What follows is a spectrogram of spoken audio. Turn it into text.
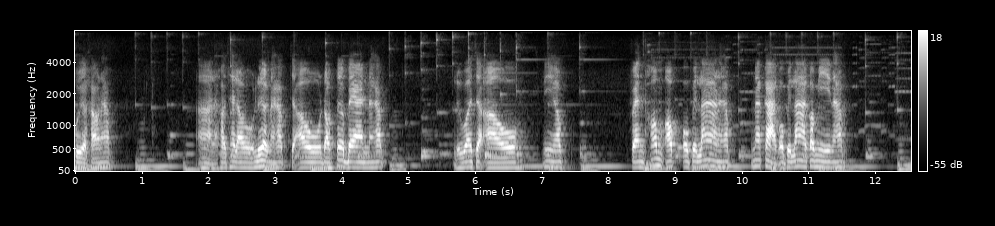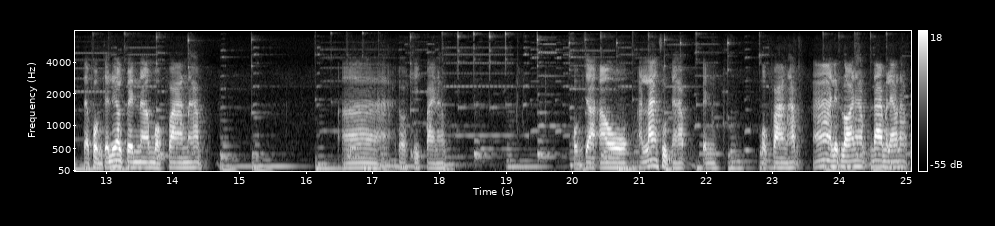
คุยกับเขานะครับอ่าเขาให้เราเลือกนะครับ จะเอาด็อกเตอร์แบนนะครับ หรือว่าจะเอานี่ครับ Phantom of Opera นะครับ หน้ากาก Opera ก็มีนะครับ แต่ผมจะเลือกเป็นหมวกฟางนะครับอ่าก็คลิกไปนะครับ ผมจะเอาอันล่างสุดนะครับ เป็นหมวกฟางนะครับอ่าเรียบร้อยนะครับ ได้มาแล้วนะครับ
